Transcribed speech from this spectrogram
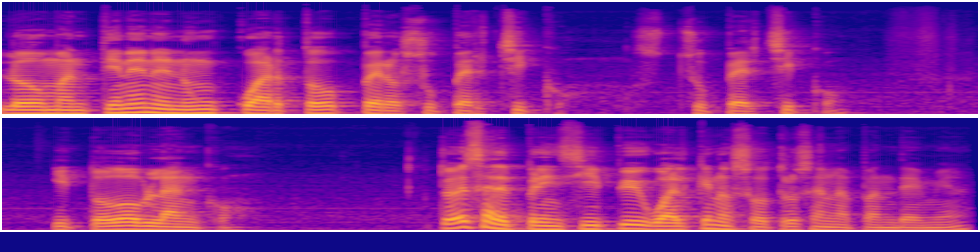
lo mantienen en un cuarto pero súper chico. Súper chico. Y todo blanco. Entonces al principio, igual que nosotros en la pandemia,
